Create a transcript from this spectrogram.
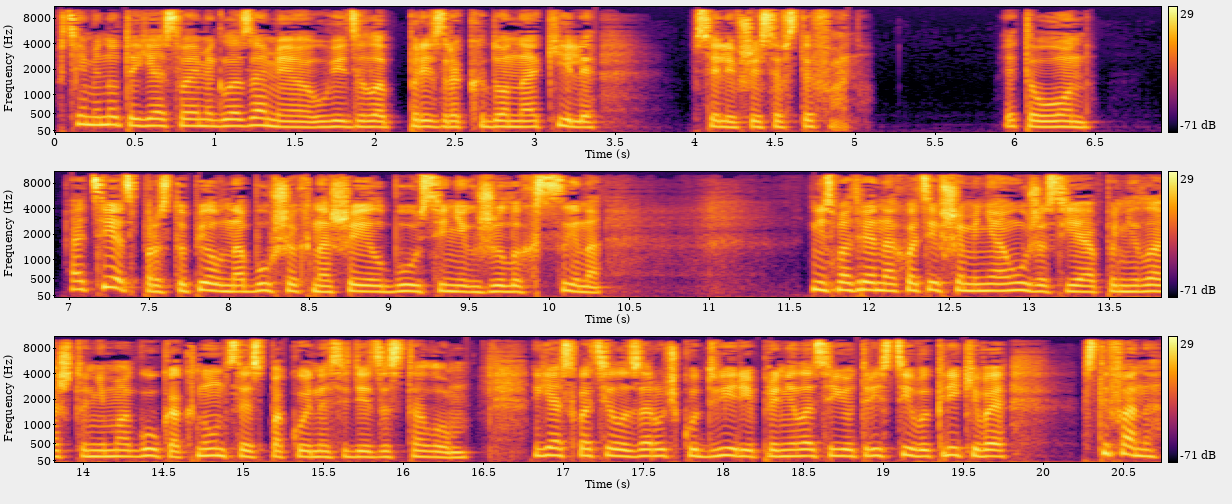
В те минуты я своими глазами увидела призрак Дона Акили, вселившийся в Стефану. Это он, отец, проступил в набухших на шее лбу синих жилах сына. Несмотря на охвативший меня ужас, я поняла, что не могу, как Нунция, спокойно сидеть за столом. Я схватила за ручку двери и принялась ее трясти, выкрикивая «Стефана,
